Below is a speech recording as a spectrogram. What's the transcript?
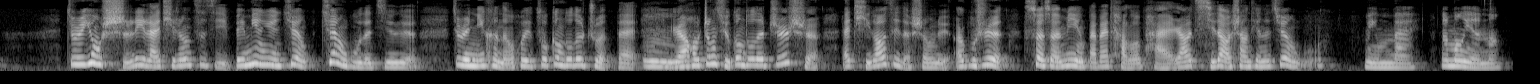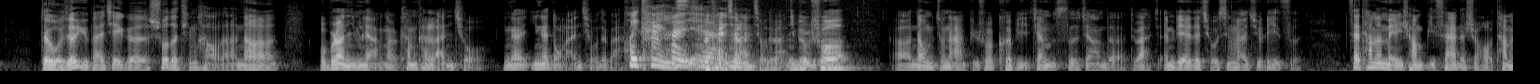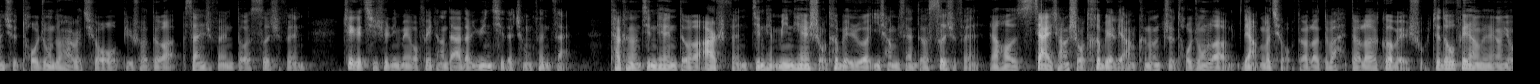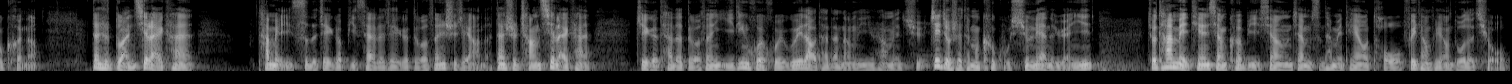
就是用实力来提升自己被命运眷眷顾的几率，就是你可能会做更多的准备，嗯然后争取更多的支持，来提高自己的胜率，而不是算算命、摆摆塔罗牌，然后祈祷上天的眷顾。明白。那梦妍呢？对，我觉得雨白这个说的挺好的。那我不知道你们两个看不看篮球，应该应该懂篮球对吧？会看一些，会看一些嗯篮球对吧？你比如说啊、那我们就拿比如说科比、詹姆斯这样的对吧 NBA 的球星来举例子，在他们每一场比赛的时候，他们去投中多少个球，比如说得三十分、得四十分，这个其实里面有非常大的运气的成分在。他可能今天得二十分，今天明天手特别热，一场比赛得四十分，然后下一场手特别凉，可能只投中了两个球，得了对吧？得了个位数，这都非常非常有可能。但是短期来看，他每一次的这个比赛的这个得分是这样的，但是长期来看，这个他的得分一定会回归到他的能力上面去，这就是他们刻苦训练的原因。就他每天像科比、像詹姆斯，他每天要投非常非常多的球，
